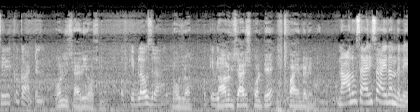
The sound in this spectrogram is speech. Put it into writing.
సిల్క్ కాటన్. ఓన్లీ శారీ వస్తుంది ఓకే బ్లౌజ్ రా? బ్లౌజ్ రాదు. ఓకే నాలుగు శారీస్ కొంటే ఫైవ్ హండ్రెడ్ అండి. నాలుగు శారీస్ ఐదు వందలే.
